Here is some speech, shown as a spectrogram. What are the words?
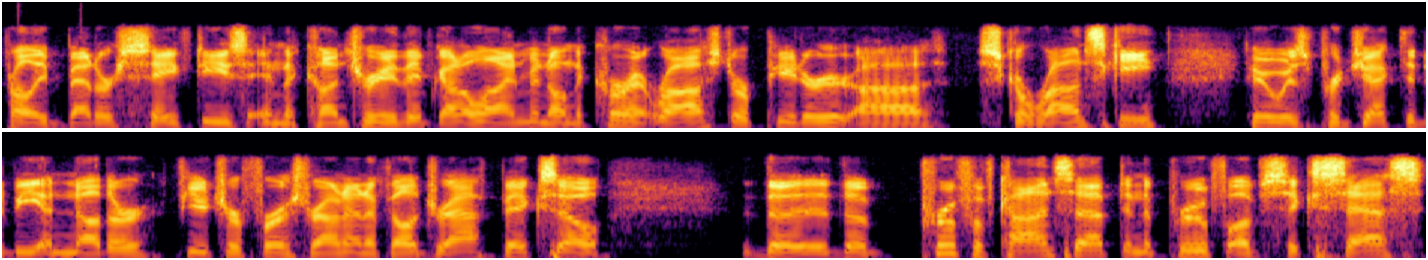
probably better safeties in the country. They've got a lineman on the current roster, Peter uh, Skoronski, who is projected to be another future first round NFL draft pick. So the the proof of concept and the proof of success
